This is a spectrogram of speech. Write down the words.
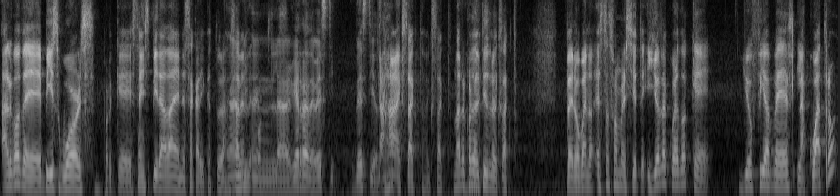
Algo de Beast Wars, porque está inspirada en esa caricatura. Ah, ¿Saben? en la guerra de bestia, bestias. ¿no? Ajá, exacto, exacto. No recuerdo el título exacto. Pero bueno, es Transformers 7. Y yo recuerdo que yo fui a ver la 4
